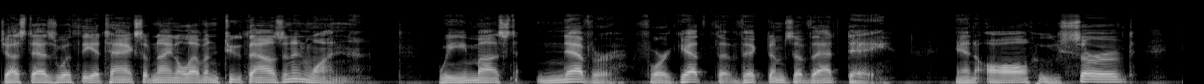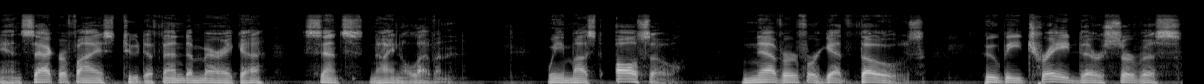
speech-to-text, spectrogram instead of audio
Just as with the attacks of 9 11 2001, we must never forget the victims of that day and all who served and sacrificed to defend America since 9 11. We must also never forget those who betrayed their service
